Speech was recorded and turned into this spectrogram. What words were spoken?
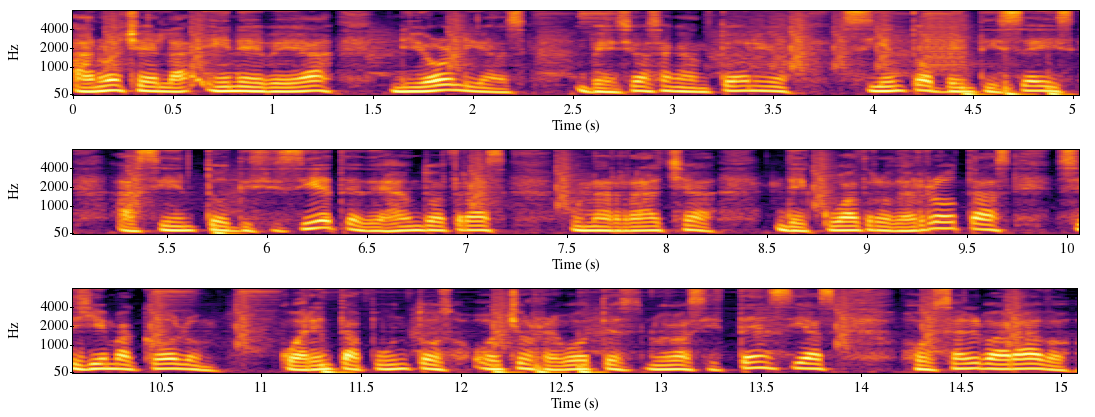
Anoche la NBA New Orleans venció a San Antonio 126 a 117, dejando atrás una racha de cuatro derrotas. CJ McCollum 40 puntos, 8 rebotes, 9 asistencias. José Alvarado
